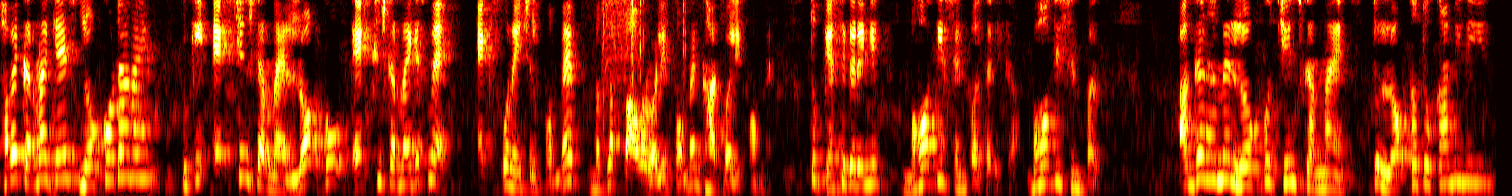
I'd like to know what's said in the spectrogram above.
हमें करना क्या है? इस लॉग को हटाना है। क्योंकि एक्सचेंज करना है। लॉग को एक्सचेंज करना है किसमें एक्सपोनेंशियल फॉर्म में मतलब पावर वाली फॉर्म में, घात वाली फॉर्म में। तो कैसे करेंगे? बहुत ही सिंपल तरीका। बहुत ही सिंपल अगर हमें लॉग को चेंज करना है तो लॉग का तो काम ही नहीं है।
